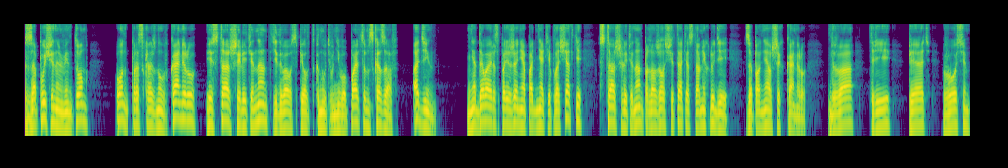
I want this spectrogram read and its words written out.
С запущенным винтом он проскользнул в камеру, и старший лейтенант едва успел ткнуть в него пальцем, сказав «Один». Не отдавая распоряжения о поднятии площадки, старший лейтенант продолжал считать остальных людей, заполнявших камеру. Два, три, пять, восемь.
